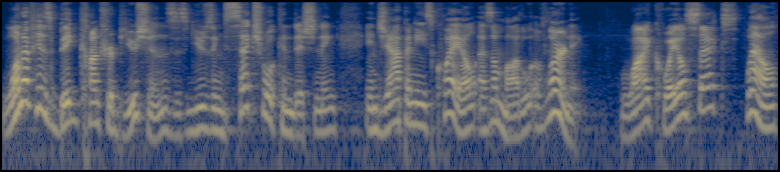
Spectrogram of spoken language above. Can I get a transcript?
One of his big contributions is using sexual conditioning in Japanese quail as a model of learning. Why quail sex? Well,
